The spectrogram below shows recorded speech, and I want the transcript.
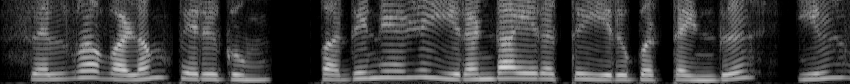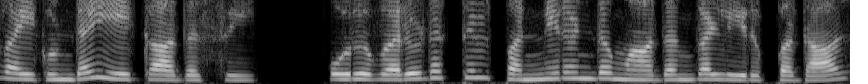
செல்வ வளம் பெருகும். பதினேழு இரண்டாயிரத்து இருபத்தைந்து இல் வைகுண்ட ஏகாதசி. ஒரு வருடத்தில் பன்னிரண்டு மாதங்கள் இருப்பதால்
